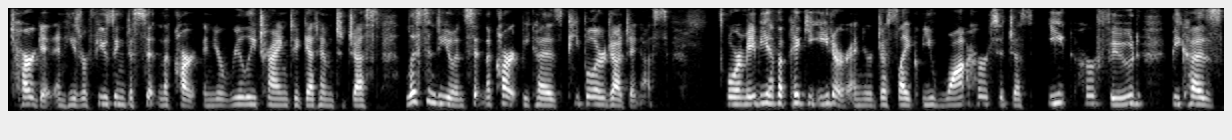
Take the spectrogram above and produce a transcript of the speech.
Target and he's refusing to sit in the cart and you're really trying to get him to just listen to you and sit in the cart because people are judging us. Or maybe you have a picky eater and you're just like, you want her to just eat her food because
